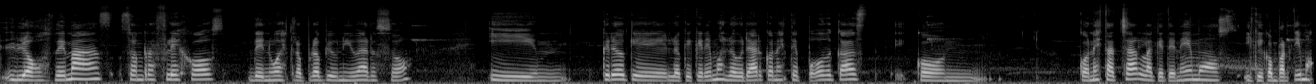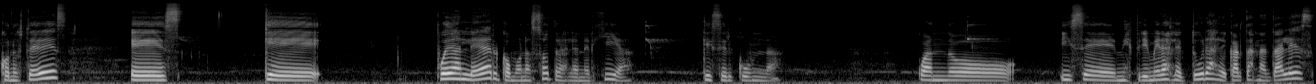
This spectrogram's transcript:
los demás son reflejos de nuestro propio universo y mm, creo que lo que queremos lograr con este podcast, eh, con, con esta charla que tenemos y que compartimos con ustedes, es que puedan leer como nosotras la energía que circunda. Cuando hice mis primeras lecturas de cartas natales,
